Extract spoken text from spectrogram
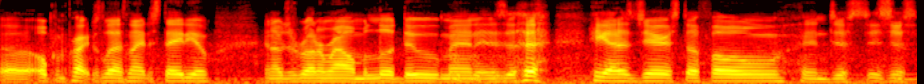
uh, open practice last night at the stadium, and I'm just running around with my little dude, man. Is he got his Jarrett stuff on, and just it's just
